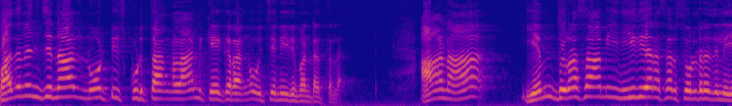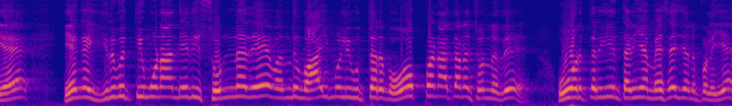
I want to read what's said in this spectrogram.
பதினஞ்சு நாள் நோட்டீஸ் கொடுத்தாங்களான்னு கேக்குறாங்க உச்ச நீதிமன்றத்துல ஆனா எம் துரசாமி நீதியரசர் சொல்றதுலயே ஏங்க இருபத்தி மூணாம் தேதி சொன்னதே வந்து வாய்மொழி உத்தரவு ஓப்பனா தானே சொன்னது ஒவ்வொருத்தரையும் தனியா மெசேஜ் அனுப்பலையே.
